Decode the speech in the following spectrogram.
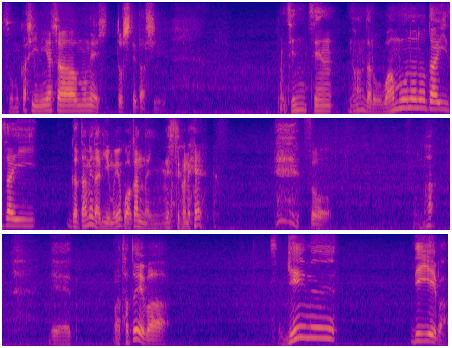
そう昔犬夜叉もねヒットしてたし全然なんだろう和物の題材がダメな理由もよくわかんないんですよね そうまで、まあ、例えばゲームで言えば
